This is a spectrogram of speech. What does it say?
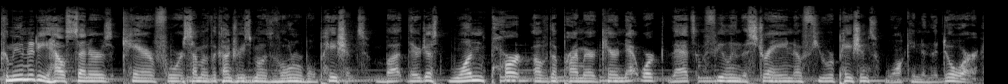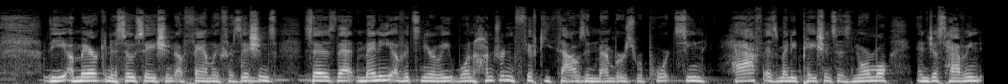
Community health centers care for some of the country's most vulnerable patients, but they're just one part of the primary care network that's feeling the strain of fewer patients walking in the door. The American Association of Family Physicians says that many of its nearly 150,000 members report seeing half as many patients as normal and just having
